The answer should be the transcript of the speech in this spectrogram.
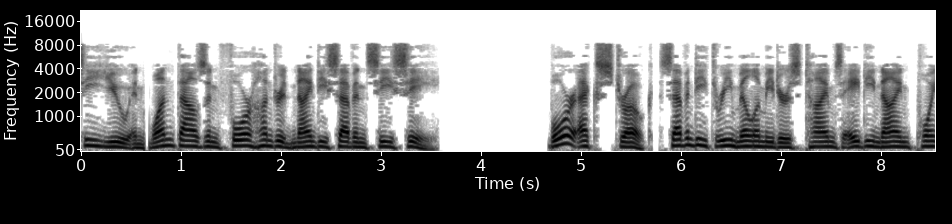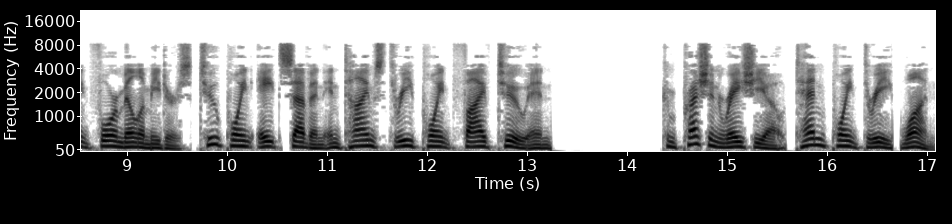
cu in 1497 cc. Bore X stroke 73 mm times 89.4 mm 2.87 in times 3.52 in Compression ratio 10.3 1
